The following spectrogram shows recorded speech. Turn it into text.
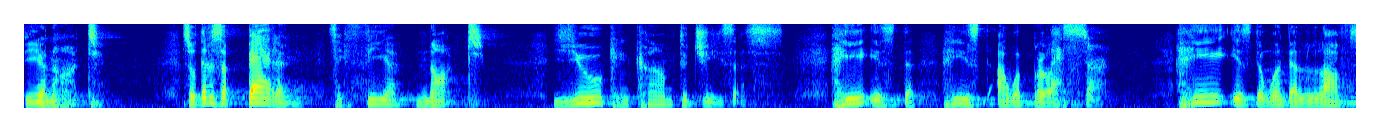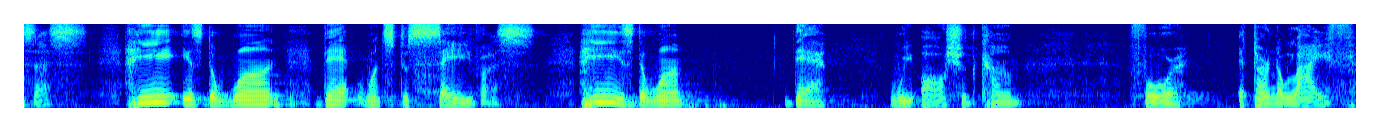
Fear not. So there is a pattern. Say, Fear not. You can come to Jesus. He is the He is our blesser. He is the one that loves us. He is the one that wants to save us. He is the one that we all should come for eternal life.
